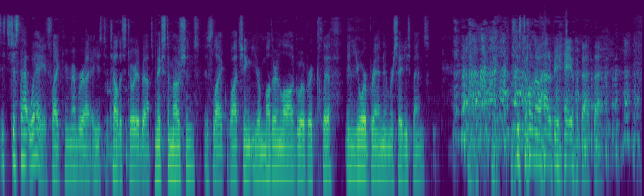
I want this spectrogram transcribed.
It's just that way. It's like, you remember I used to tell the story about mixed emotions. It's like watching your mother-in-law go over a cliff in your brand new Mercedes Benz. you just don't know how to behave about that.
